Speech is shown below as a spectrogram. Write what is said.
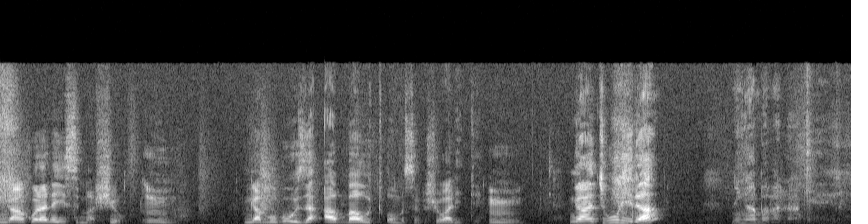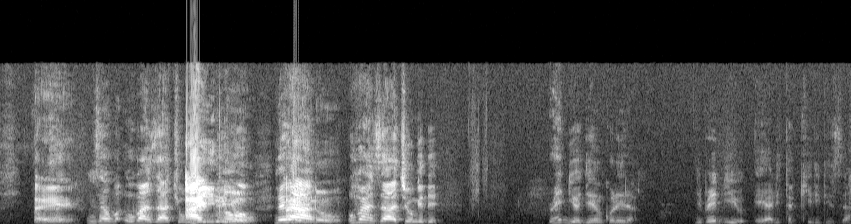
nga nkola ne isima show. Mm, nga mubuuza about homosexuality. Mm. nga nkiwulira ningamba banange oba- know, Naye, oba nze akyongedde. Radio gyenkolera radio eyali takkiririza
